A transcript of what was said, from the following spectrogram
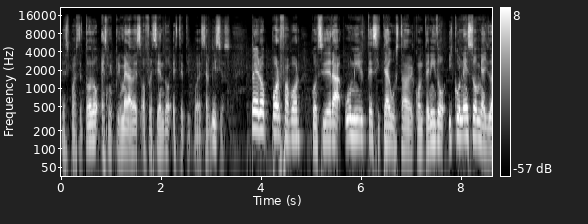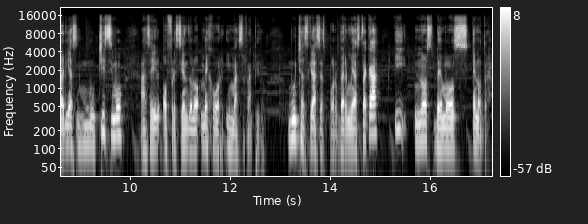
Después de todo, es mi primera vez ofreciendo este tipo de servicios. Pero por favor, considera unirte si te ha gustado el contenido y con eso me ayudarías muchísimo a seguir ofreciéndolo mejor y más rápido. Muchas gracias por verme hasta acá y nos vemos en otra.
